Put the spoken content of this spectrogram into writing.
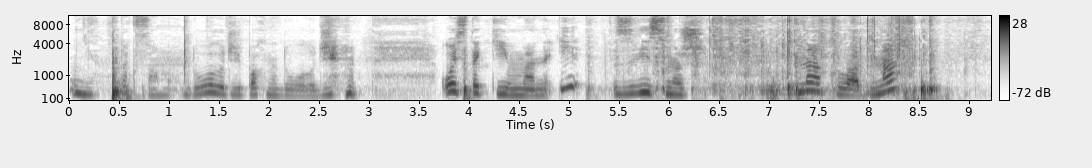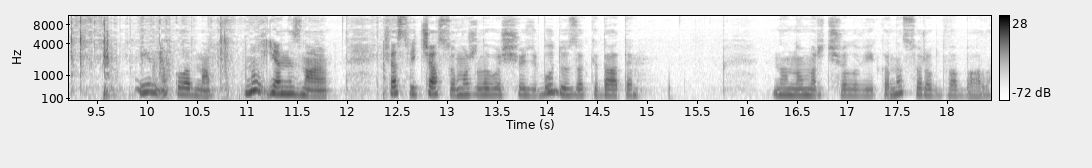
Ні, так само. Дуолоджі пахне дуолоджі. Ось такі в мене. І, звісно ж, накладна. І накладна. Ну, я не знаю. Час від часу, можливо, щось буду закидати на номер чоловіка на 42 бала.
